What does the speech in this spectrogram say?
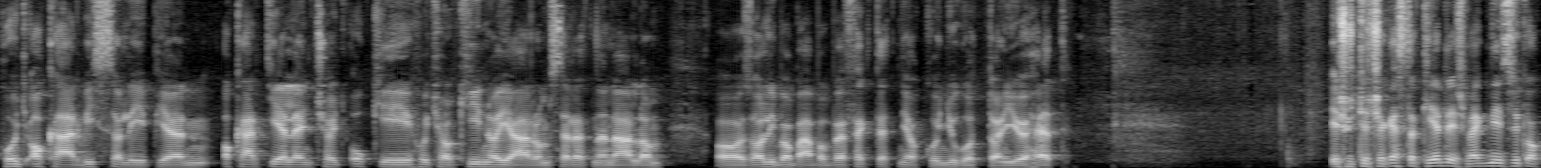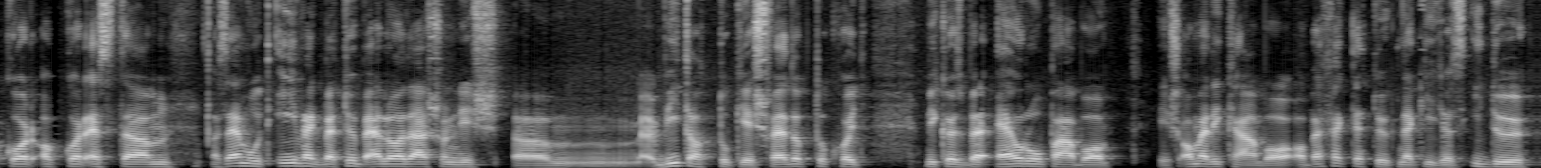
hogy akár visszalépjen, akár kijelentse, hogy oké, okay, hogyha a kínai áram szeretne nálam az Alibabába befektetni, akkor nyugodtan jöhet. És hogyha csak ezt a kérdést megnézzük, akkor, akkor ezt um, az elmúlt években több előadáson is um, vitattuk és feldobtuk, hogy miközben Európába és Amerikába a befektetőknek így az idő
